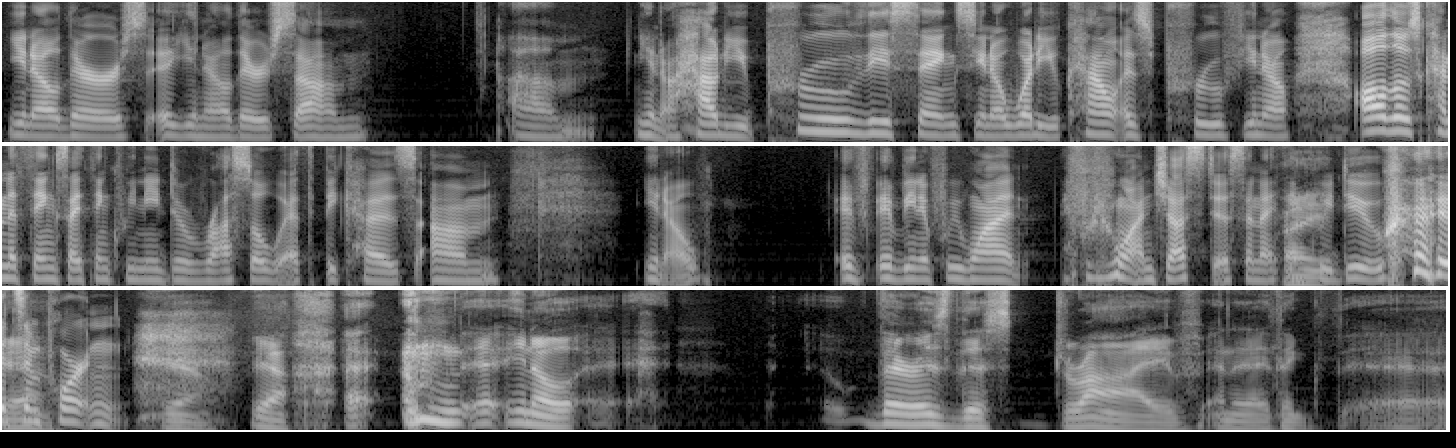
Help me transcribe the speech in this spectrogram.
You know, there's uh, you know there's um, um, you know how do you prove these things? You know, what do you count as proof? You know, all those kind of things I think we need to wrestle with because um, you know if I mean if we want if we want justice, and I think right. we do, it's yeah. important. Yeah, yeah. Uh, you know, there is this drive, and I think uh,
